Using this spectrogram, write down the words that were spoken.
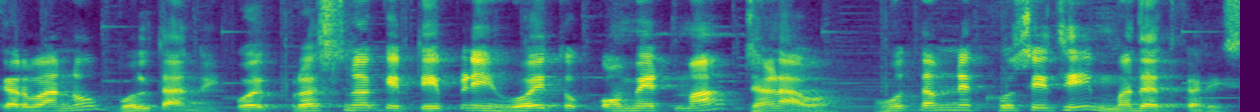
કરવાનું ભૂલતા નહીં. કોઈ પ્રશ્ન કે ટિપ્પણી હોય તો કોમેન્ટમાં જણાવો. હું તમને ખુશીથી મદદ કરીશ.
